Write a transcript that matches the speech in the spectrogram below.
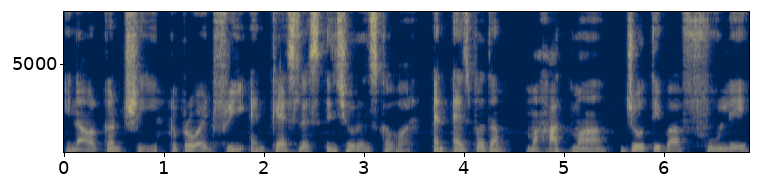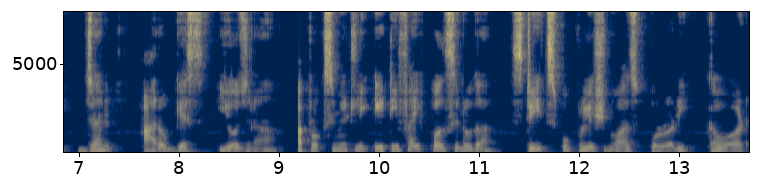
in our country to provide free and cashless insurance cover. And as per the Mahatma Jyotiba Phule Jan Arogya Yojana, approximately 85% of the state's population was already covered.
